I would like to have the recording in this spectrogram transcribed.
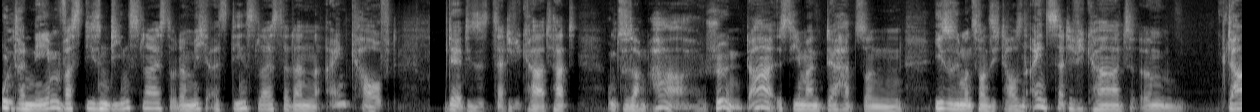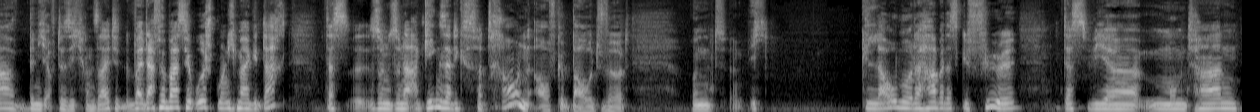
Unternehmen, was diesen Dienstleister oder mich als Dienstleister dann einkauft, der dieses Zertifikat hat, um zu sagen, ah, schön, da ist jemand, der hat so ein ISO 27001 Zertifikat, ähm, da bin ich auf der sicheren Seite. Weil dafür war es ja ursprünglich mal gedacht, dass äh, so, so eine Art gegenseitiges Vertrauen aufgebaut wird. Und äh, ich glaube oder habe das Gefühl, dass wir momentan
